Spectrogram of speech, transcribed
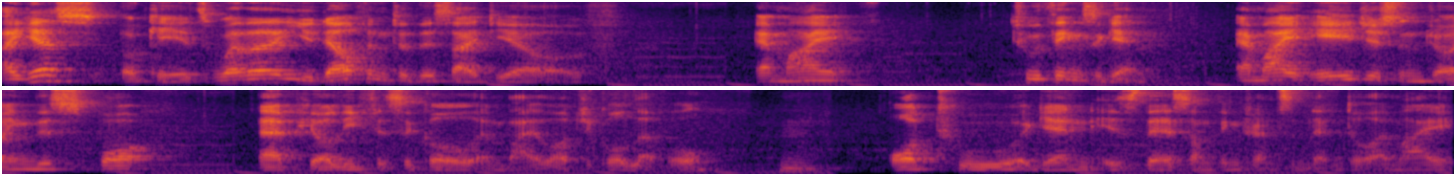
I guess okay, it's whether you delve into this idea of am I two things again. Am I A just enjoying this sport at purely physical and biological level? Hmm. Or two, again, is there something transcendental? Am I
